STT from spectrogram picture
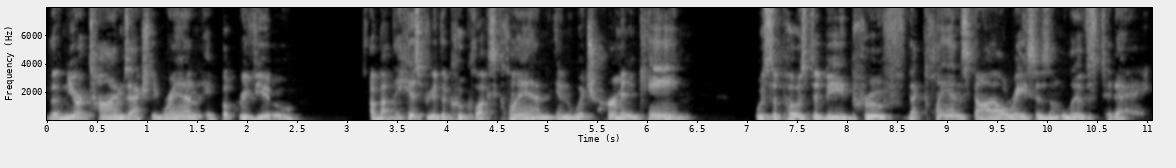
The New York Times actually ran a book review about the history of the Ku Klux Klan, in which Herman Cain was supposed to be proof that Klan style racism lives today.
